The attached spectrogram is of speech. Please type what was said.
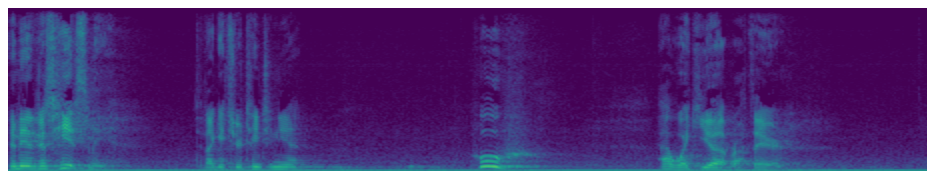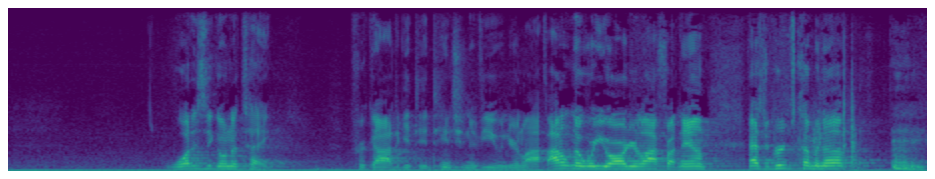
and then it just hits me. Did I get your attention yet? Whew. I'll wake you up right there. What is it going to take for God to get the attention of you in your life? I don't know where you are in your life right now. As the group's coming up, you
